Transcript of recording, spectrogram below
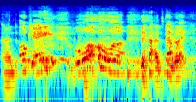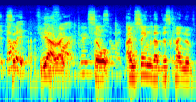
and Okay. Whoa. yeah, it's That pretty- went. That so- went. Yeah, far, right. Very fast. So I'm saying that this kind of,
